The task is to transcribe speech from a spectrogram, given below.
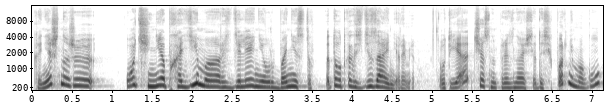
конечно же, очень необходимо разделение урбанистов. Это вот как с дизайнерами. Вот я, честно признаюсь, я до сих пор не могу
